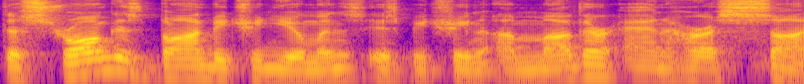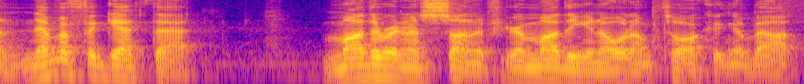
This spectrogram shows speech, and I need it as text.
the strongest bond between humans is between a mother and her son. Never forget that. Mother and a son. If you're a mother, you know what I'm talking about.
